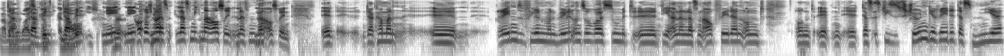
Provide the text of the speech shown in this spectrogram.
aber da, du weißt da will, genau. Da will ich, nee, nee, Oh, Christian, nein. lass, lass mich mal ausreden, lass mich La- mal ausreden. Äh, äh, da kann man äh, reden, so viel man will und so, weißt du, mit äh, die anderen lassen auch Federn und und äh, äh, das ist dieses Schöngerede, das mir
